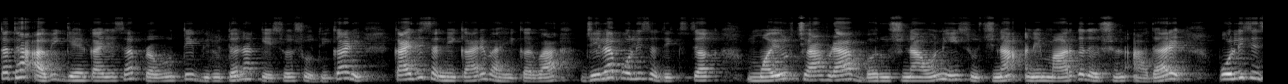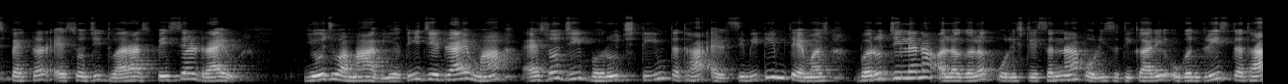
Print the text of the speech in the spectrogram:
તથા આવી ગેરકાયદેસર પ્રવૃત્તિ વિરુદ્ધના કેસો શોધી કાઢી કાયદેસરની કાર્યવાહી કરવા જિલ્લા પોલીસ અધિક્ષક મયુર ચાવડા ભરૂચનાઓની સૂચના અને માર્ગદર્શન આધારે પોલીસ ઇન્સ્પેક્ટર એસઓજી દ્વારા સ્પેશિયલ ડ્રાઈવ યોજવામાં આવી હતી, જે ડ્રાઈવમાં એસઓજી ભરૂચ ટીમ તથા એલસીબી ટીમ તેમજ ભરૂચ જિલ્લાના અલગ અલગ પોલીસ સ્ટેશનના પોલીસ અધિકારી ઓગણત્રીસ તથા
